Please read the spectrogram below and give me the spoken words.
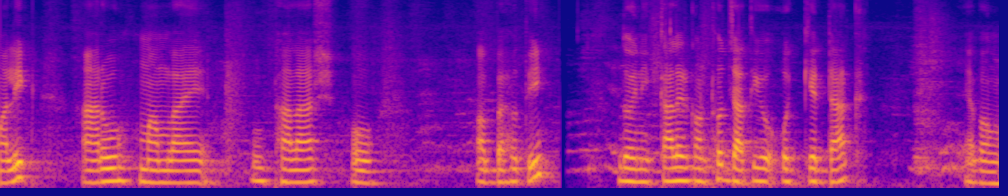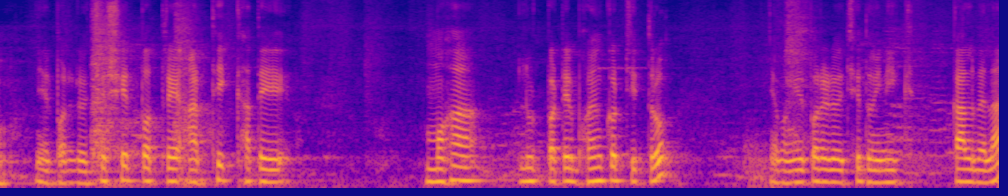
মালিক। আরও মামলায় খালাস ও অব্যাহতি। দৈনিক কালের কণ্ঠ, জাতীয় ঐক্যের ডাক এবং এরপরে রয়েছে শ্বেতপত্রে আর্থিক খাতে মহা লুটপাটের ভয়ঙ্কর চিত্র এবং এরপরে রয়েছে দৈনিক কালবেলা।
